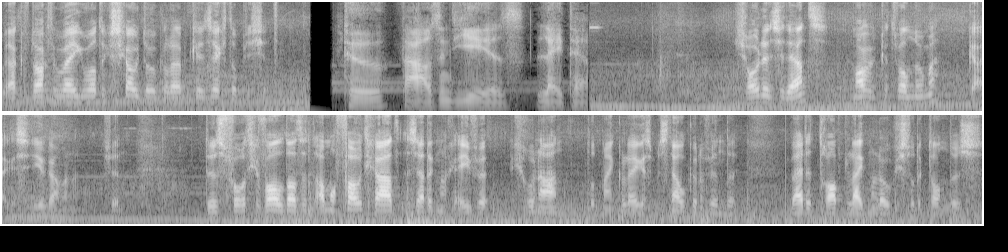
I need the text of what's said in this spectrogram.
Welke verdachte wegen wordt er geschoten ook al heb ik geen zicht op je shit. 2000 years later. Groot incident, mag ik het wel noemen? Kijk eens, hier gaan we het vinden. Dus voor het geval dat het allemaal fout gaat, zet ik nog even groen aan tot mijn collega's me snel kunnen vinden. Bij de trap lijkt me logisch dat ik dan dus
